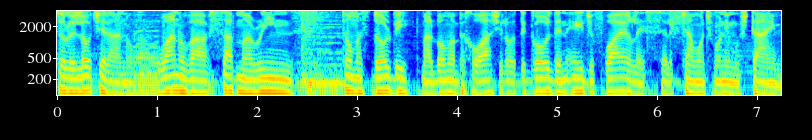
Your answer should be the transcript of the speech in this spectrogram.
הצוללות שלנו, One of our Submarines, תומאס דולבי, מאלבום הבכורה שלו, The Golden Age of Wireless, 1982.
